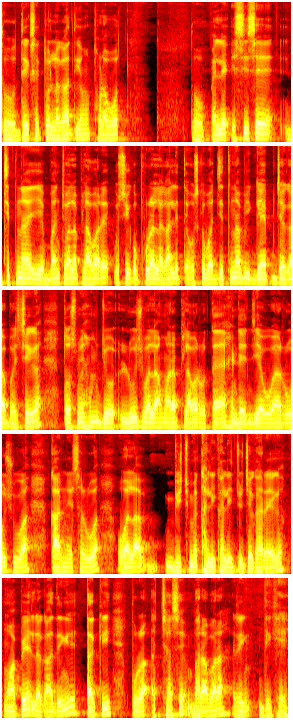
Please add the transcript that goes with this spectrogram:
तो देख सकते हो, लगा दिया हूँ थोड़ा बहुत। तो पहले इसी से जितना ये बंच वाला फ्लावर है, उसी को पूरा लगा लेते हैं। उसके बाद जितना भी गैप जगह बचेगा तो उसमें हम जो लूज वाला हमारा फ्लावर होता है हैंडेंजिया हुआ रोज हुआ कार्नेसर हुआ वाला बीच में खाली खाली जो जगह रहेगा, वहाँ पे लगा देंगे ताकि पूरा अच्छा से भरा भरा रिंग दिखे।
